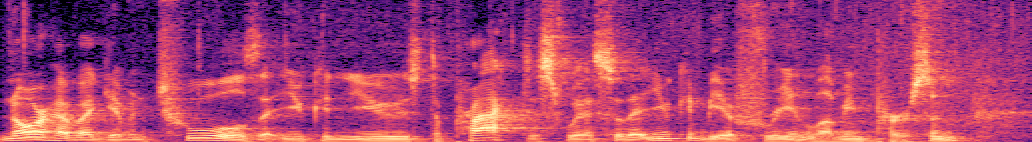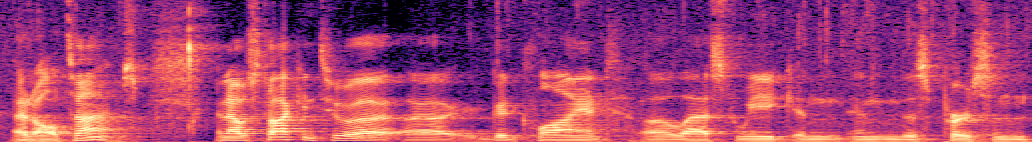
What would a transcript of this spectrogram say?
nor have I given tools that you can use to practice with so that you can be a free and loving person at all times. And I was talking to a, a good client uh, last week, and, and this person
